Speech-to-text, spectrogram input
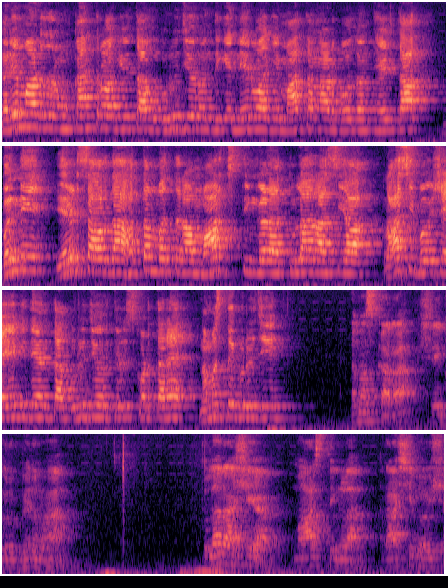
ಕರೆ ಮಾಡೋದ್ರ ಮುಖಾಂತರವಾಗಿಯೂ ತಾವು ಗುರೂಜಿಯವರೊಂದಿಗೆ ನೇರವಾಗಿ ಮಾತನಾಡಬಹುದು ಅಂತ ಹೇಳ್ತಾ, ಬನ್ನಿ ಎರಡ್ ಸಾವಿರದ ಹತ್ತೊಂಬತ್ತರ ಮಾರ್ಚ್ ತಿಂಗಳ ತುಲಾ ರಾಶಿಯ ರಾಶಿ ಭವಿಷ್ಯ ಹೇಗಿದೆ ಅಂತ ಗುರುಜಿಯವರು ತಿಳಿಸ್ಕೊಡ್ತಾರೆ. ನಮಸ್ತೆ ಗುರೂಜಿ. ನಮಸ್ಕಾರ, ಶ್ರೀ ಗುರುಭ್ಯ ನಮಃ. ತುಲಾ ರಾಶಿಯ ಮಾರ್ಚ್ ತಿಂಗಳ ರಾಶಿ ಭವಿಷ್ಯ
